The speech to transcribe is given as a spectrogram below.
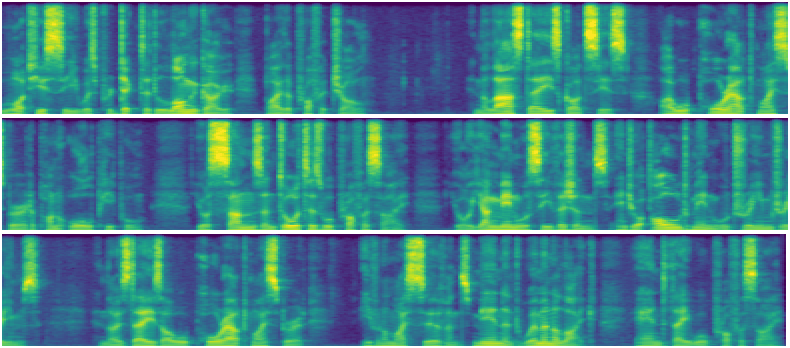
what you see was predicted long ago by the prophet Joel. In the last days, God says, I will pour out my Spirit upon all people. Your sons and daughters will prophesy, your young men will see visions, and your old men will dream dreams. In those days I will pour out my Spirit, even on my servants, men and women alike, and they will prophesy.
